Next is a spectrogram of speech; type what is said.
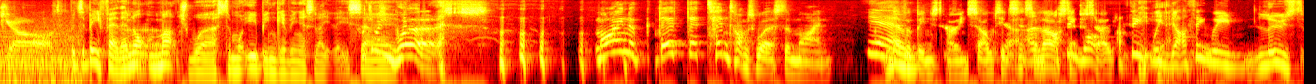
God. But to be fair, they're not much worse than what you've been giving us lately. So What do you mean worse? Mine, are, they're, they're 10 times worse than mine. Yeah. Never been so insulted since the last I think what- episode. I think we, I think we lose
